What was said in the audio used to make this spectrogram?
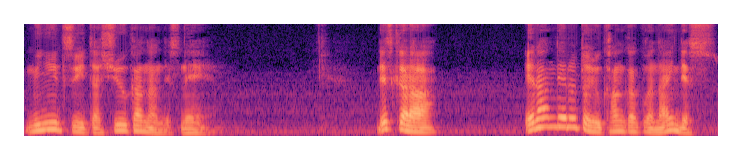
身についた習慣なんですね。ですから、選んでるという感覚はないんです。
